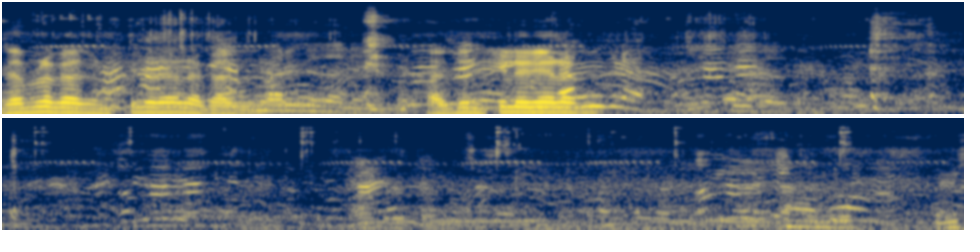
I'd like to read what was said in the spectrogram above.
जमलं का अजून? क्लिअर आला का अजून. अजून क्लिअर यायला? का?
